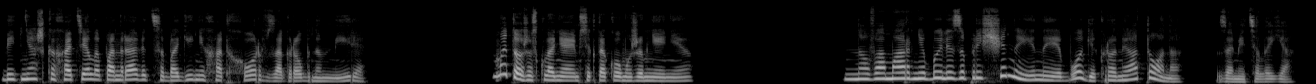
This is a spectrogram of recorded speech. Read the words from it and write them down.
Бедняжка хотела понравиться богине Хатхор в загробном мире. Мы тоже склоняемся к такому же мнению. Но в Амарне были запрещены иные боги, кроме Атона, заметила я.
